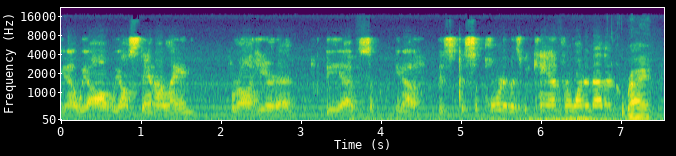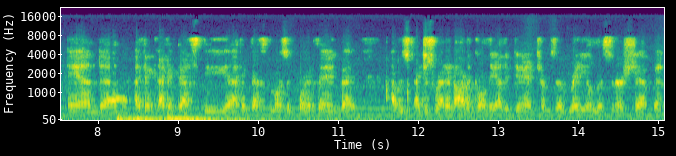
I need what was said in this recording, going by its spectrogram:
you know we all we all stand our lane. We're all here to be, uh, you know, as, as supportive as we can for one another Right. and uh, I think I think that's the I think that's the most important thing. But I was I just read an article the other day in terms of radio listenership, and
